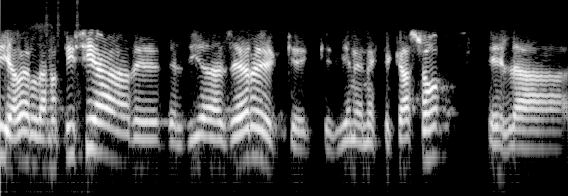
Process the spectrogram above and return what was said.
Sí, a ver, la noticia del día de ayer que, viene en este caso es la,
